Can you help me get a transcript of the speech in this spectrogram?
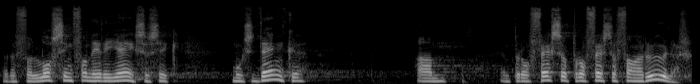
Door de verlossing van de Heer Jezus. Ik moest denken aan een professor, professor van Ruler.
